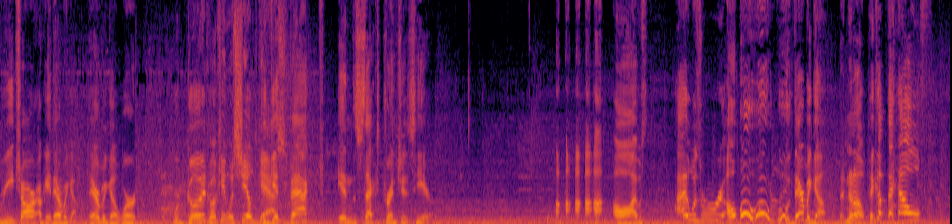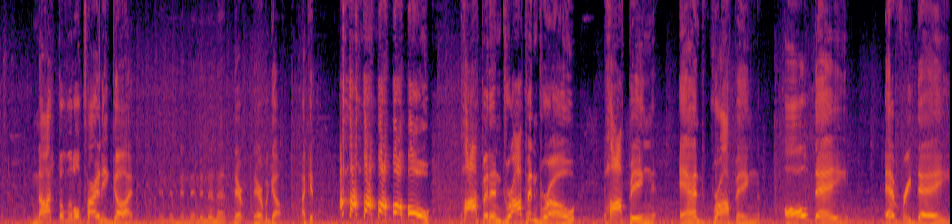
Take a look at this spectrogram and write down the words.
Recharge. Okay, there we go. There we go. We're we're good Cooking with shield gas. get back in the sex trenches here. Uh, uh, uh, uh, oh, I was, I was. Oh, ooh, ooh, ooh, there we go. No, no, pick up the health, not the little tiny gun. There, there we go. I can. Oh, popping and dropping, bro. Popping and dropping all day, every day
